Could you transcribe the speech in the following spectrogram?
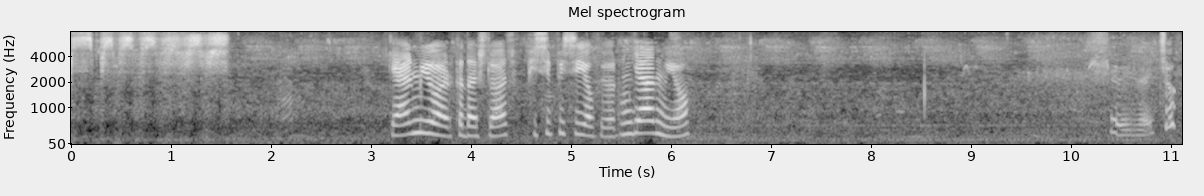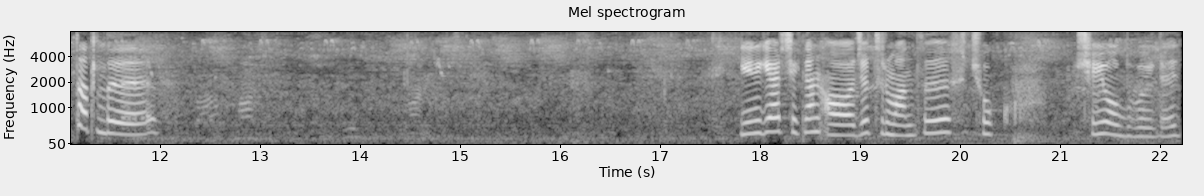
Pis, pis. Gelmiyor arkadaşlar. Pisi pisi yapıyorum. Gelmiyor. Şöyle çok tatlı. Yeni gerçekten ağaca tırmandı. Çok şey oldu böyle.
